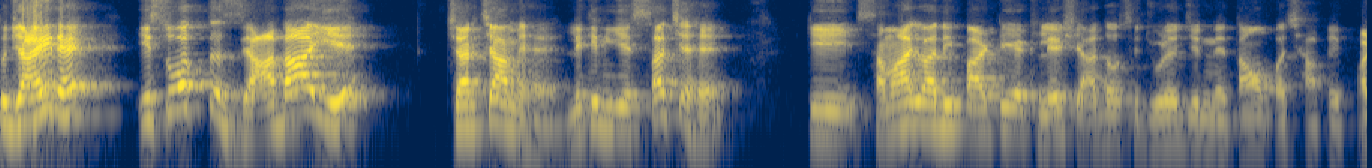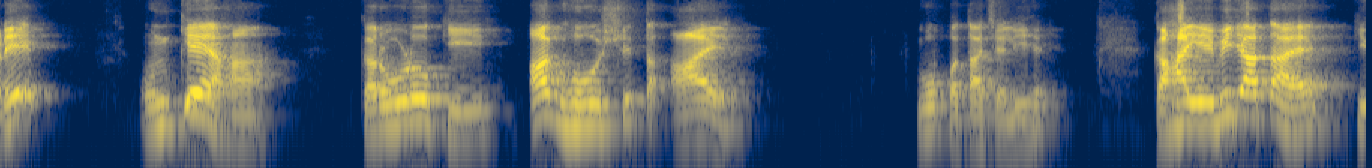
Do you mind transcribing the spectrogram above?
तो ज़ाहिर है, इस वक्त ज़्यादा ये चर्चा में है, लेकिन ये सच है कि समाजवादी पार्टी अखिलेश यादव से जुड़े जिन नेताओं पर छापे पड़े, उनके यहाँ करोड़ों की अघोषित आय, वो पता चली है। कहा यह भी जाता है कि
